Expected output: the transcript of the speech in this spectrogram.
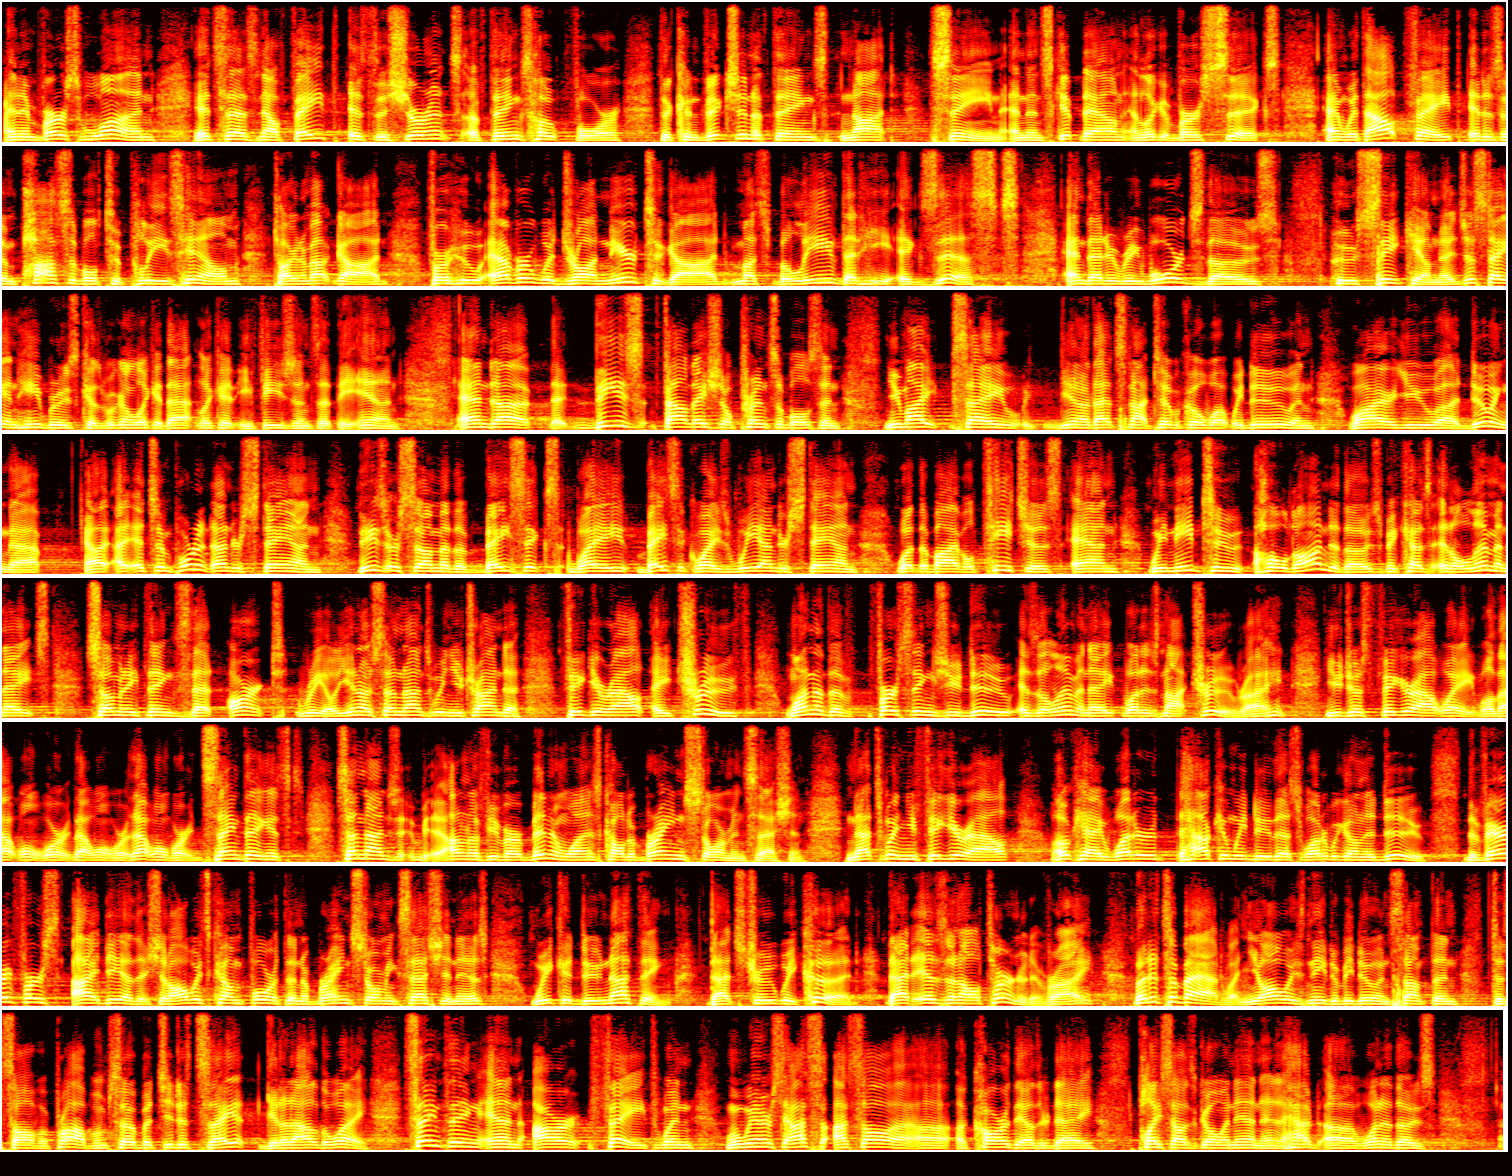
And in verse 1, it says, Now faith is the assurance of things hoped for, the conviction of things not seen. And then skip down and look at verse 6. And without faith, it is impossible to please him, talking about God. For whoever would draw near to God must believe that he exists and that he rewards those who seek him. Now, just stay in Hebrews because we're going to look at that, look at Ephesians at the end. And uh, these foundational principles, and you might say, you know, that's not typical what we do, and why are you uh, doing that? Uh, it's important to understand these are some of the basics way, basic ways we understand what the Bible teaches, and we need to hold on to those because it eliminates so many things that aren't real. You know, sometimes when you're trying to figure out a truth, one of the first things you do is eliminate what is not true, right? You just figure out, wait, well, that won't work, that won't work, that won't work. Same thing is sometimes, I don't know if you've ever been in one, it's called a brainstorming session. And that's when you figure out, okay, what are, how can we do this? What are we going to do? The very first idea that should always come forth in a brainstorming session is we could do nothing. That's true, we could. That is an alternative, right? But it's a bad one. You always need to be doing something to solve a problem. So, but you just say it, get it out of the way. Same thing in our faith. When, when we understand, I, I saw a, a, car the other day, place I was going in, and it had uh, one of those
